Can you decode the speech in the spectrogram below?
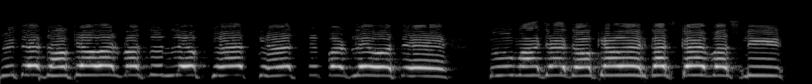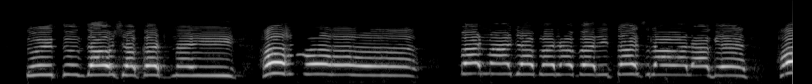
मी त्या झोक्यावर बसून लोक खेळत खेळत मी पडले होते तू माझ्या डोक्यावर कस काय बसली तू इथून जाऊ शकत नाही हा, हा, हा. पण माझ्या बरोबर इथंच राहावं लागेल हा,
